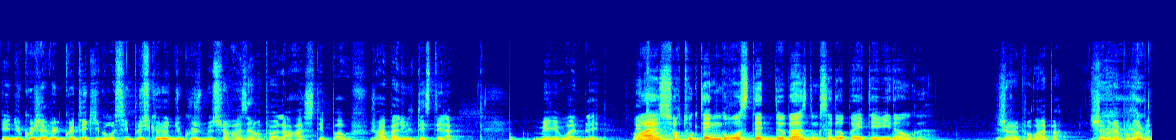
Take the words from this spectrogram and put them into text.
Et du coup, j'avais le côté qui grossit plus que l'autre. Du coup, je me suis rasé un peu à l'arrache. C'était pas ouf. J'aurais pas dû le tester là. Mais One Blade. Et Ouais, surtout que t'as une grosse tête de base, donc ça doit pas être évident, quoi. Je répondrai pas. Je ne répondrai pas.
